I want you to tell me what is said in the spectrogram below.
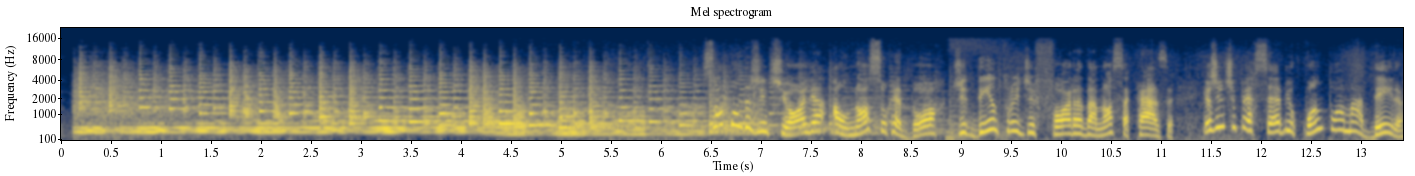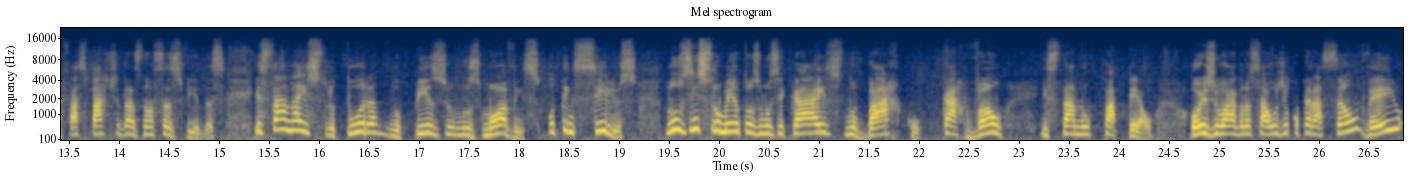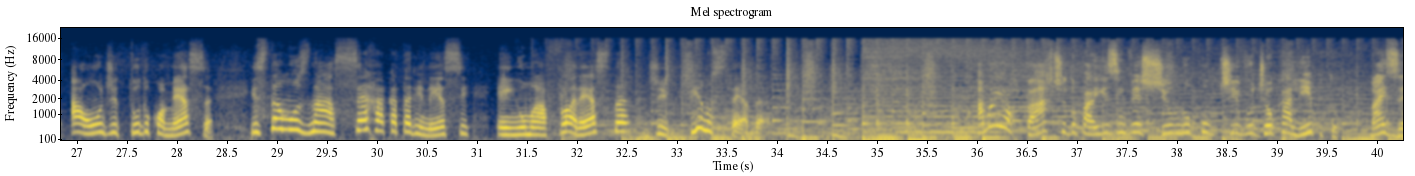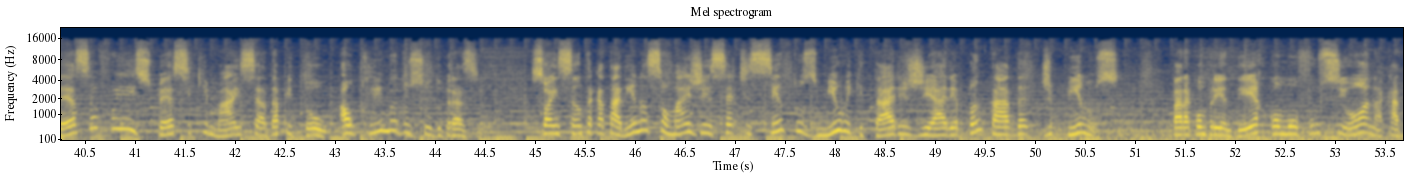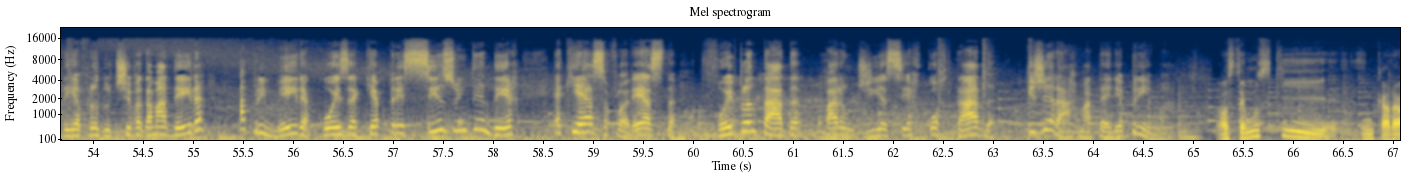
Só quando a gente olha ao nosso redor, de dentro e de fora da nossa casa, que a gente percebe o quanto a madeira faz parte das nossas vidas. Está na estrutura, no piso, nos móveis, utensílios, nos instrumentos musicais, no barco, carvão, está no papel. Hoje o AgroSaúde e Cooperação veio aonde tudo começa. Estamos na Serra Catarinense, em uma floresta de pinusteda. A maior parte do país investiu no cultivo de eucalipto, mas essa foi a espécie que mais se adaptou ao clima do sul do Brasil. Só em Santa Catarina são mais de 700 mil hectares de área plantada de pinos. Para compreender como funciona a cadeia produtiva da madeira, a primeira coisa que é preciso entender é que essa floresta foi plantada para um dia ser cortada e gerar matéria-prima. Nós temos que encarar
